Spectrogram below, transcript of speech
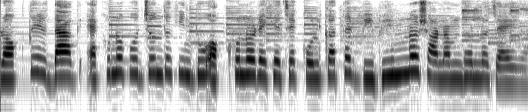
রক্তের দাগ এখনও পর্যন্ত কিন্তু অক্ষুণ্ণ রেখেছে কলকাতার বিভিন্ন স্বনামধন্য জায়গা।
